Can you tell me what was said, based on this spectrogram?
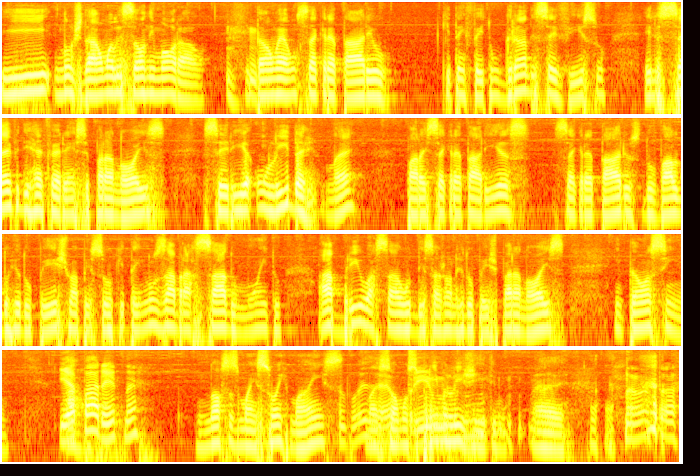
e nos dá uma lição de moral. Então é um secretário que tem feito um grande serviço, ele serve de referência para nós, seria um líder né, para as secretarias, secretários do Vale do Rio do Peixe, uma pessoa que tem nos abraçado muito, abriu a saúde de São João do Rio do Peixe para nós. Então, assim. E é parente, né? Nossas mães são irmãs, Pois nós é, somos primo. primo legítimo. é. Não, tá,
